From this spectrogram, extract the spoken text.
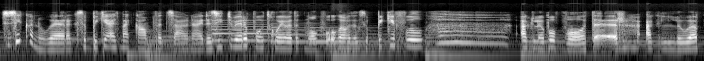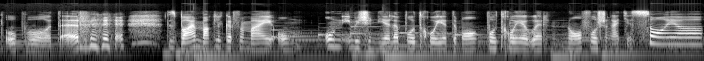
Soos jy kan hoor, ek is 'n bietjie uit my comfort zone. Hy, dis die tweede pot gooi wat ek maak vir oggend wat ek so bietjie voel ek loop op water. Ek loop op water. dis baie makliker vir my om onemosionele potgoeie te maak, potgoeie oor navorsing uit Jesaja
